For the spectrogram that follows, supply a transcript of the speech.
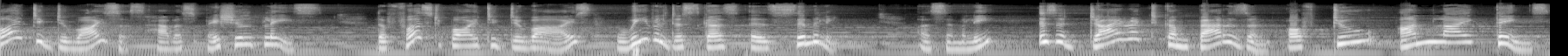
poetic devices have a special place. The first poetic device we will discuss is simile. A simile is a direct comparison of two unlike things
